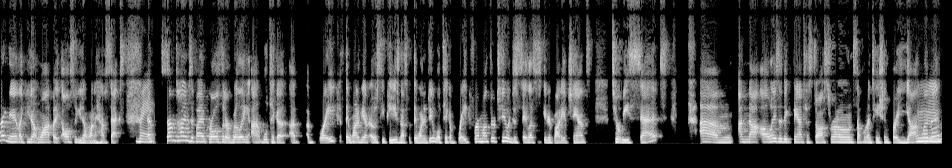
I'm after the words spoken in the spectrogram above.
pregnant, like you don't want, but also you don't want to have sex. Right. And sometimes if I have girls that are willing, uh, we'll take a, a, a, break. They want to be on OCPs and that's what they want to do, we'll take a break for a month or two and just say, let's just give your body a chance to reset. Um, I'm not always a big fan of testosterone supplementation for young mm-hmm. women.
